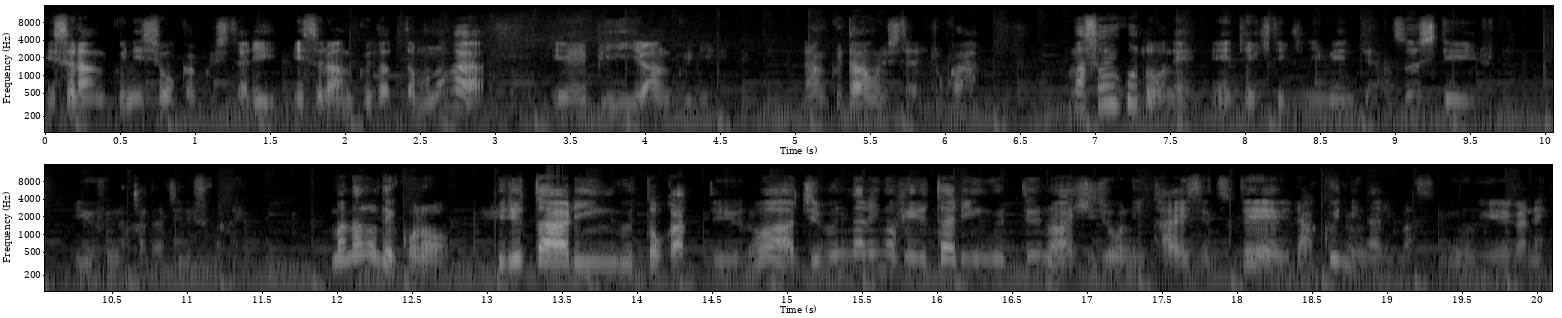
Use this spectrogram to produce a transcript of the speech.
S ランクに昇格したり、S ランクだったものが、え、B ランクにランクダウンしたりとか、まあそういうことをね、定期的にメンテナンスしているというふうな形ですかね。まあなのでこのフィルタリングとかっていうのは自分なりのフィルタリングっていうのは非常に大切で楽になります。運営がね。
